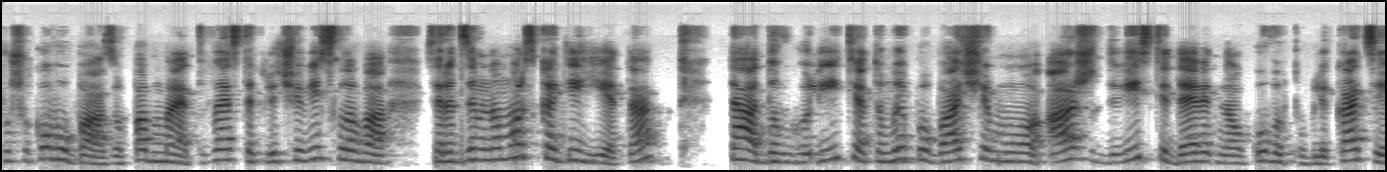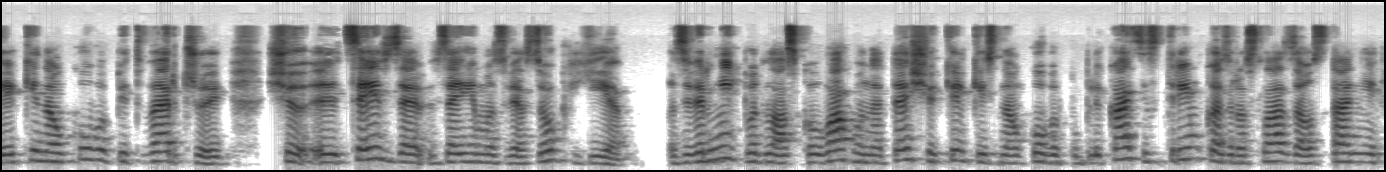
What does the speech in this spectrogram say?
пошукову базу PubMed ввести ключові слова середземноморська дієта та довголіття, то ми побачимо аж 209 наукових публікацій, які науково підтверджують, що е, цей вза- взаємозв'язок є. Зверніть, будь ласка, увагу на те, що кількість наукових публікацій стрімко зросла за останні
